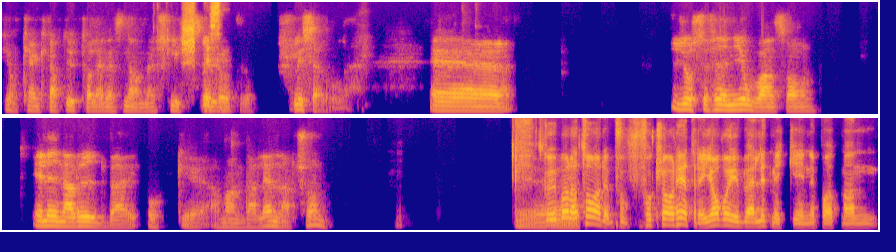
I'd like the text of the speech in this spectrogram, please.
jag kan knappt uttala hennes namn, Schlissel. Schlissel. Eh, Josefin Johansson, Elina Rydberg och eh, Amanda Lennartsson. Ska vi bara ta det, få klarhet i det. Jag var ju väldigt mycket inne på att man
